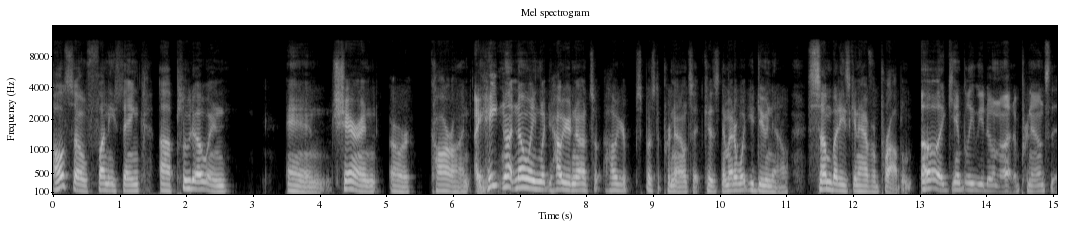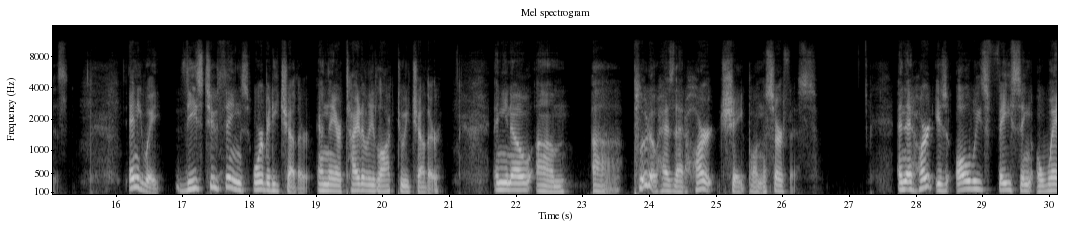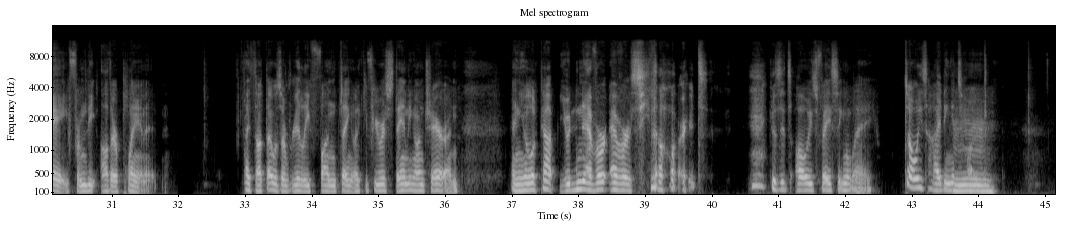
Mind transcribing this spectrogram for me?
also funny thing, uh Pluto and and Sharon or Charon. I hate not knowing what how you're not how you're supposed to pronounce it cuz no matter what you do now, somebody's to have a problem. Oh, I can't believe you don't know how to pronounce this. Anyway, these two things orbit each other and they are tidally locked to each other. And you know, um uh Pluto has that heart shape on the surface. And that heart is always facing away from the other planet. I thought that was a really fun thing. Like if you were standing on Charon and and you looked up, you'd never ever see the heart. Because it's always facing away. It's always hiding its heart. Mm.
